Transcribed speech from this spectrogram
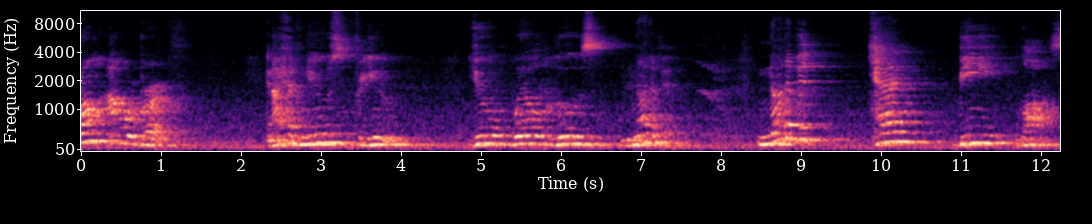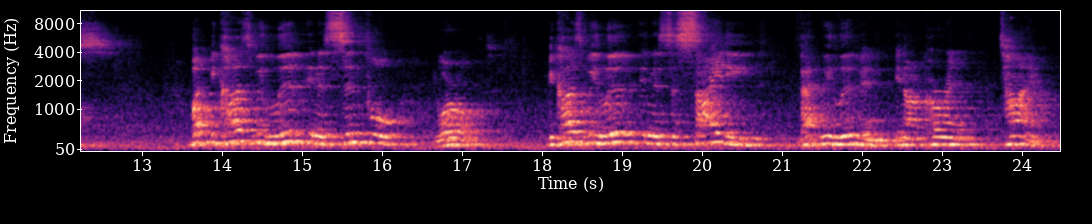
from our birth. And I have news for you. You will lose none of it. None of it can be lost. But because we live in a sinful world, because we live in a society that we live in in our current time,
